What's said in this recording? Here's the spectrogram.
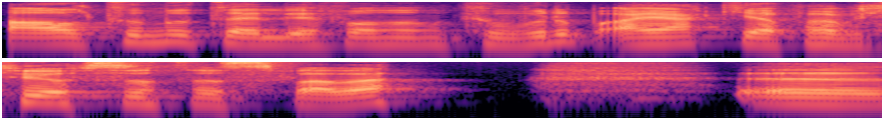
Altını telefonun kıvırıp ayak yapabiliyorsunuz falan. Ee,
